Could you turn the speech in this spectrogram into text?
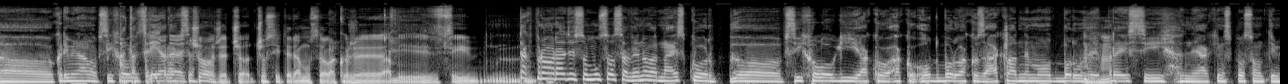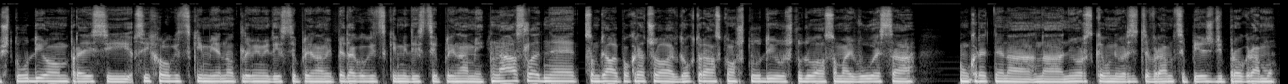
uh, kriminálno-psychologické A tá čo? Že čo? Čo si teda musel akože, aby si... Tak v prvom rade som musel sa venovať najskôr uh, psychológii ako, ako odboru, ako základnému odboru, uh-huh. hej, mhm. prejsť si nejakým spôsobom tým štúdiom, prejsť si psychologickými jednotlivými disciplínami, pedagogickými disciplínami. Následne som ďalej pokračoval aj v doktoránskom štúdiu, študoval som aj v USA, konkrétne na, na New Yorkskej univerzite v rámci PhD programu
